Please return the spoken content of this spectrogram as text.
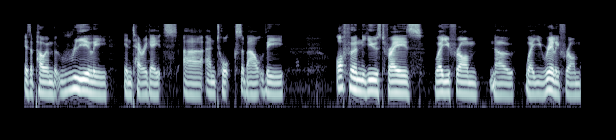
is a poem that really interrogates uh, and talks about the often used phrase "Where you from?" No, where you really from?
